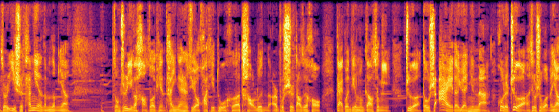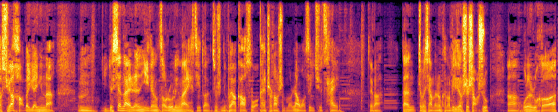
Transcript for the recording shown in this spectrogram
就是一时贪念怎么怎么样？总之，一个好作品，它应该是具有话题度和讨论的，而不是到最后盖棺定论告诉你这都是爱的原因呐，或者这就是我们要学好的原因呢？嗯，现在人已经走入另外一个极端，就是你不要告诉我该知道什么，让我自己去猜，对吧？但这么想的人可能毕竟是少数啊。无论如何，《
